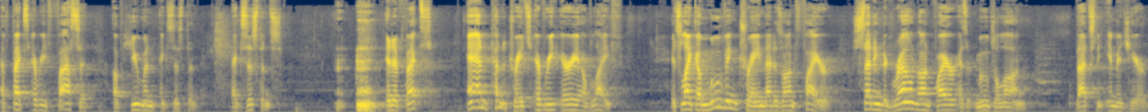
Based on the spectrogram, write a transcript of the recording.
affects every facet of human existence. it affects and penetrates every area of life. It's like a moving train that is on fire, setting the ground on fire as it moves along. That's the image here.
